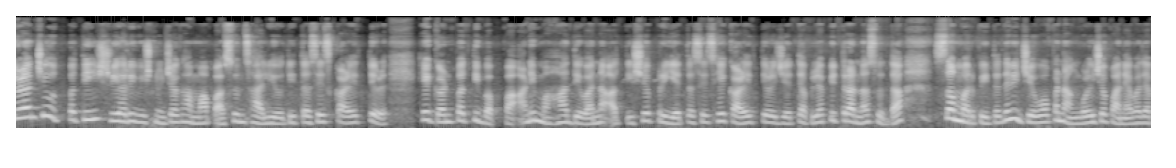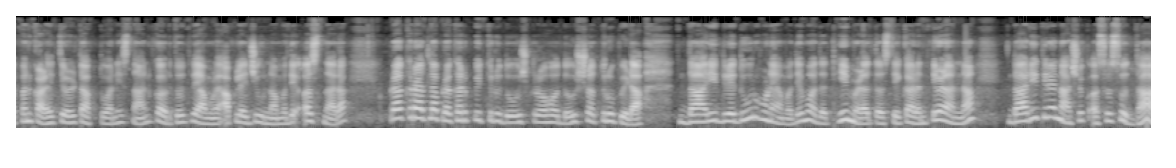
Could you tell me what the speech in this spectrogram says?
तिळांची उत्पत्ती ही श्रीहरी विष्णूच्या घामापासून झाली होती तसेच काळे तिळ हे गणपती बाप्पा आणि महादेवांना अतिशय प्रिय तसेच हे काळे तिळ जे ते आपल्या पित्रांना सुद्धा समर्पित आणि जेव्हा आपण आंघोळीच्या पाण्यामध्ये आपण काळे तिळ टाकतो आणि स्नान करतो त्यामुळे आपल्या जीवनामध्ये असणारा प्रखरातला प्रखर पितृदोष ग्रहदोष शत्रुपीडा दारिद्र्य दूर होण्यामध्ये मदतही मिळत असते. कारण तिळांना दारिद्र्य नाशक असं सुद्धा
